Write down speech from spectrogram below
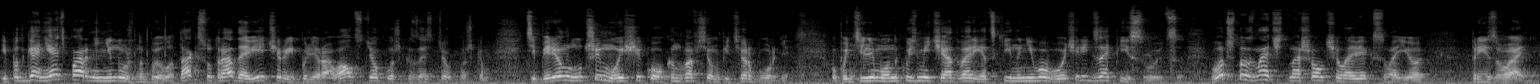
И подгонять парня не нужно было. Так с утра до вечера и полировал стеклышко за стеклышком. Теперь он лучший мойщик окон во всем Петербурге. У Пантелеймона Кузьмича дворецкие на него в очередь записываются. Вот что значит нашел человек свое призвание.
